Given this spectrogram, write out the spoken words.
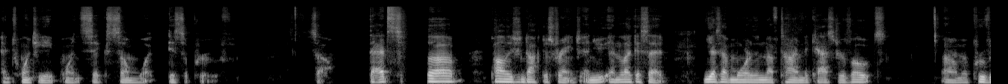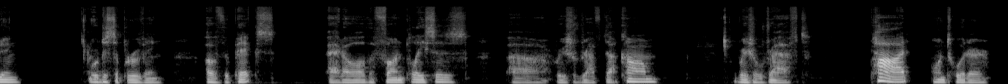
and 28.6 somewhat disapprove. So that's uh, Polynesian Doctor Strange. And you and like I said, you guys have more than enough time to cast your votes, um, approving or disapproving of the picks at all the fun places. Uh, racialdraft.com, racial draft pod on Twitter.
